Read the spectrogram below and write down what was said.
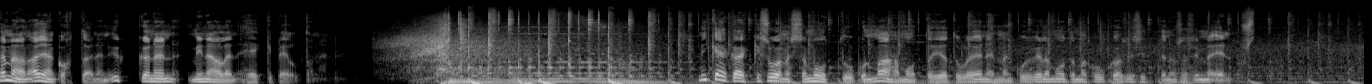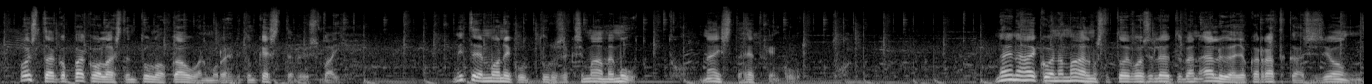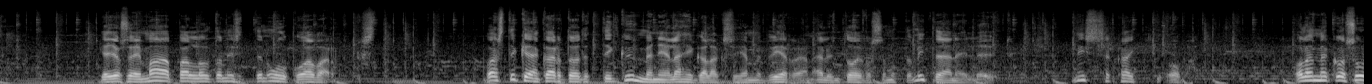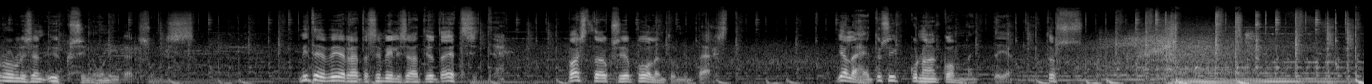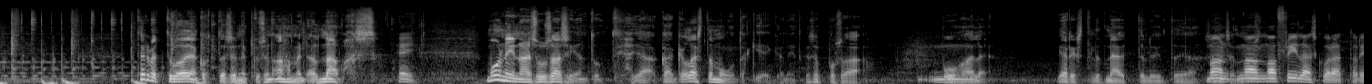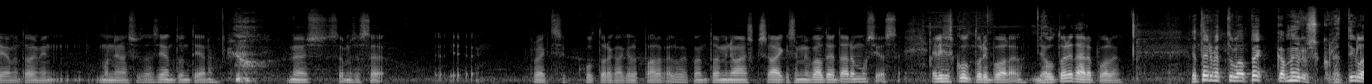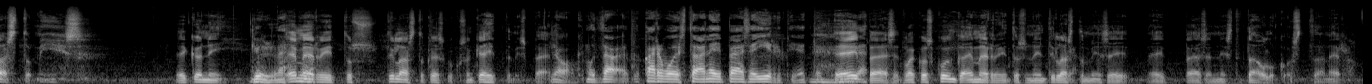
Tämä on ajankohtainen ykkönen. Minä olen Heikki Peltonen. Mikä kaikki Suomessa muuttuu, kun maahanmuuttajia tulee enemmän kuin vielä muutama kuukausi sitten osasimme ennustaa? Poistaako pakolaisten tulo kauan murehditun kestävyysvajeen? Miten monikulttuuriseksi maamme muuttuu? Näistä hetken kuluttua. Näinä aikoina maailmasta toivoisi löytyvän älyä, joka ratkaisisi ongelmat. Ja jos ei maapallolta, niin sitten ulkoavaruudesta. Vastikään kartoitettiin kymmeniä lähigalaksiamme vieraan älyn toivossa, mutta mitään ei löyty. Missä kaikki ovat? Olemmeko surullisen yksin universumissa? Miten vieraita sivilisaatioita etsitään? Vastauksia puolen tunnin päästä. Ja lähetysikkunaan kommentteja. Kiitos. Tervetuloa ajankohtaisen ykkösen Ahmed Al-Navas. Hei. Moninaisuusasiantuntija ja kaikenlaista muutakin, eikö niin? Se pusaa puuhaile, järjestelet näyttelyitä ja... Mä oon, mä, oon, mä oon freelance-kuraattori ja mä toimin moninaisuusasiantuntijana myös semmoisessa äh, projektissa Kulttuuri kaikille palvelu, joka on toiminut aikaisemmin Valtion taidon museossa. Eli siis kulttuuripuolella, kulttuuri- ja puolella. Ja tervetuloa Pekka Myrskylä, tilastomies. Eikö niin? Kyllä. Emeritus tilastokeskuksen kehittämispäällikkö. Joo, mutta karvoistaan ei pääse irti. Että ei että... pääse, vaikka olisi kuinka emeritus, niin tilastomies ei, ei pääse niistä taulukoistaan eroon.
